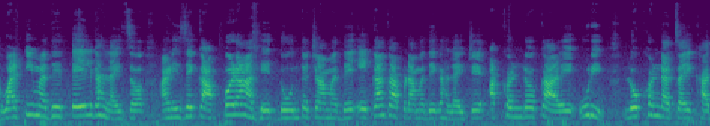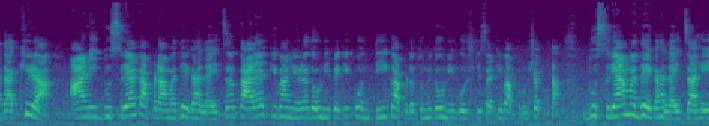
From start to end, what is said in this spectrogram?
वाटीमध्ये तेल घालायचं आणि जे कापड आहेत दोन त्याच्यामध्ये एका कापडामध्ये घालायचे अखंड काळे उडीद लोखंडाचा एखादा खिळा आणि दुसऱ्या कापडामध्ये घालायचं काळ्या किंवा निळं दोन्हीपैकी कोणतीही कापडं तुम्ही दोन्ही गोष्टीसाठी वापरू शकता. दुसऱ्यामध्ये घालायचं आहे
